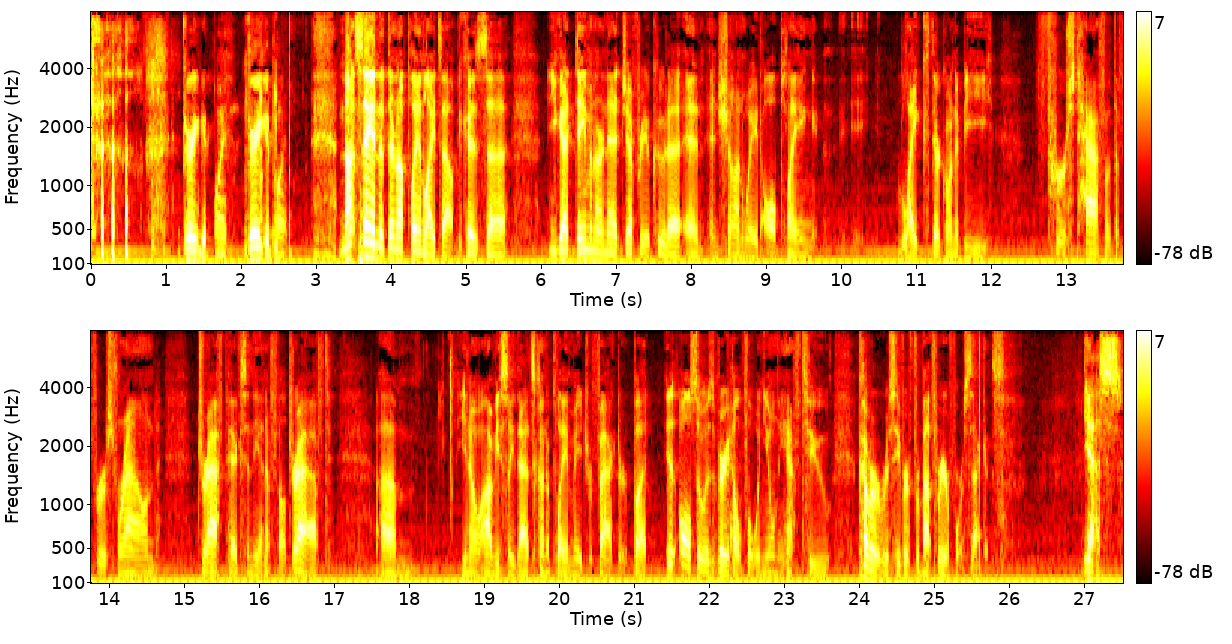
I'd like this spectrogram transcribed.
Very good point. Very good point. not saying that they're not playing lights out because uh, you got Damon Arnette, Jeffrey Okudah, and, and Shaun Wade all playing like they're going to be first half of the first round draft picks in the NFL draft, um, you know, obviously that's going to play a major factor. But it also is very helpful when you only have to cover a receiver for about three or four seconds. Yes,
